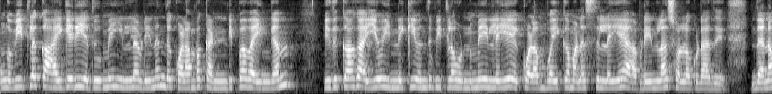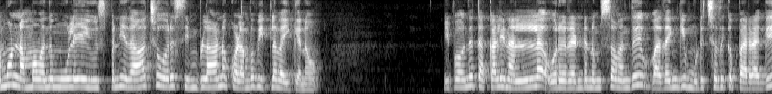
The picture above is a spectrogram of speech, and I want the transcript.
உங்கள் வீட்டில் காய்கறி எதுவுமே இல்லை அப்படின்னா இந்த குழம்ப கண்டிப்பாக வைங்க. இதுக்காக ஐயோ இன்றைக்கி வந்து வீட்டில் ஒன்றுமே இல்லையே குழம்பு வைக்க மனசு இல்லையே அப்படின்லாம் சொல்லக்கூடாது. தினமும் நம்ம வந்து மூளையை யூஸ் பண்ணி ஏதாச்சும் ஒரு சிம்பிளான குழம்பு வீட்டில் வைக்கணும். இப்போ வந்து தக்காளி நல்லா ஒரு ரெண்டு நிமிஷம் வந்து வதங்கி முடித்ததுக்கு பிறகு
